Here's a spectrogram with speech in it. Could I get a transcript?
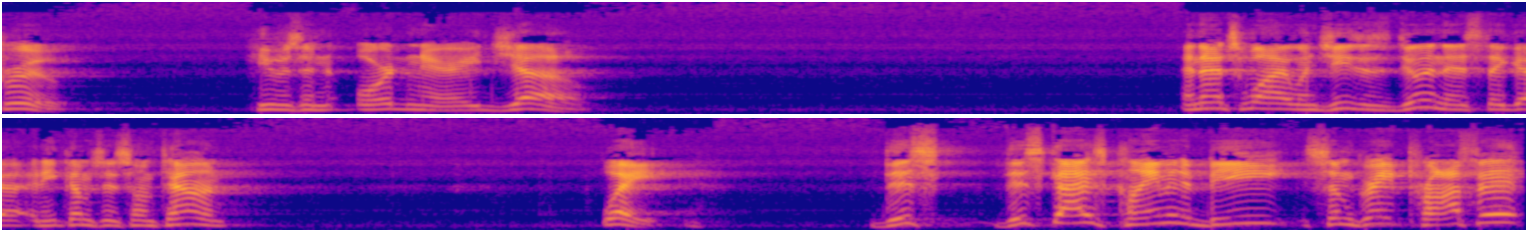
true. He was an ordinary Joe. And that's why when Jesus is doing this, they go and he comes to his hometown. Wait, this this guy's claiming to be some great prophet?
